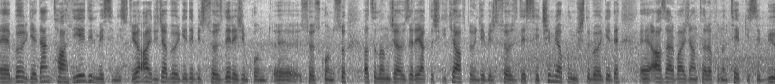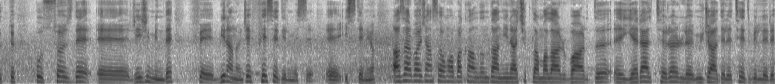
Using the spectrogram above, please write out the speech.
e, bölgeden tahliye edilmesini istiyor. Ayrıca bölgede bir sözde rejim konu, e, söz konusu. Hatırlanacağı üzere yaklaşık iki hafta önce bir sözde seçim yapılmıştı bölgede. E, Azerbaycan tarafının tepkisi büyüktü. Bu sözde e, rejiminde fe, bir an önce feshedilmesi e, isteniyor. Azerbaycan Savunma Bakanlığı'ndan yine açıklamalar vardı. E, yerel terörle mücadele tedbirleri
